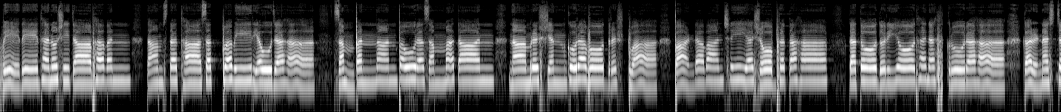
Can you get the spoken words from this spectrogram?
वेदे धनुषिताभवन् तांस्तथा सत्त्ववीर्यौजः। सम्पन्नान् पौरसम्मतान्। नामृष्यन् कुरवो दृष्ट्वा। पाण्डवान् श्रियशोभृतः। ततो दुर्योधनः क्रूरः। कर्णश्च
